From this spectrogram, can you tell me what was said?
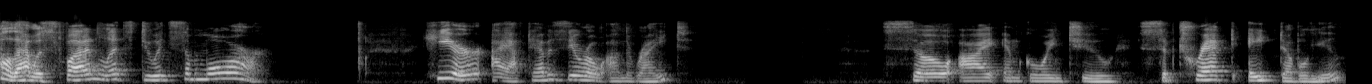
Well, that was fun. Let's do it some more. Here, I have to have a zero on the right. So I am going to subtract 8W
